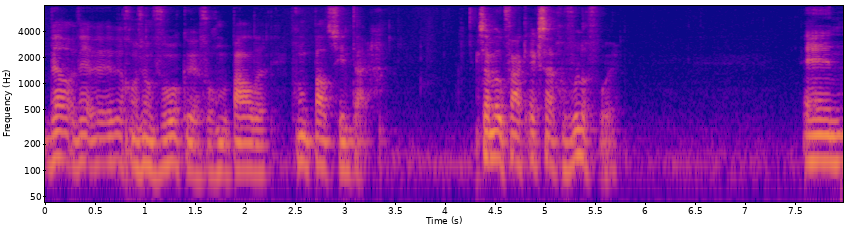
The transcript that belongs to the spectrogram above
wel, we, we hebben gewoon zo'n voorkeur voor een, bepaalde, voor een bepaald zintuig. Daar zijn we ook vaak extra gevoelig voor. En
